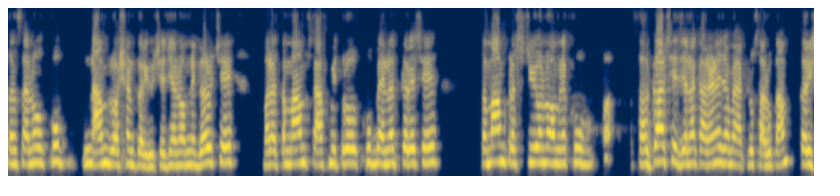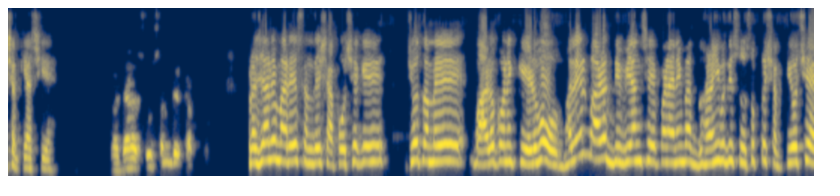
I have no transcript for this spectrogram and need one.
સંસ્થાનું ખૂબ નામ રોશન કર્યું છે જેનો અમને ગર્વ છે. મારા તમામ સ્ટાફ મિત્રો ખૂબ મહેનત કરે છે. તમામ ટ્રસ્ટીઓનો અમને ખૂબ સહકાર છે જેના કારણે જ અમે આટલું સારું કામ કરી શક્યા છીએ. પ્રજાને મારે સંદેશ આપો છે કે જો તમે બાળકોને કેળવો, ભલે બાળક દિવ્યાંગ છે, પણ એનીમાં ઘણી બધી સુસુપ્ત શક્તિઓ છે.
